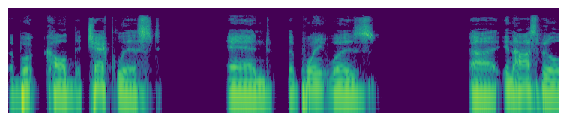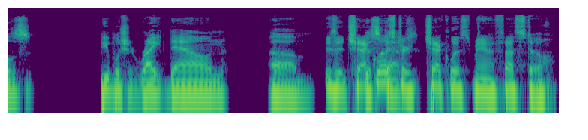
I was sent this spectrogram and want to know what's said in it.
a book called The Checklist. And the point was, uh, in hospitals, people should write down. Um, Is it checklist or checklist manifesto?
